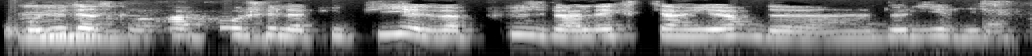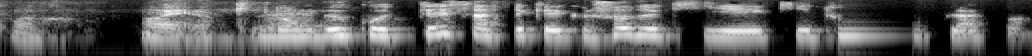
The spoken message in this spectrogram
Au lieu d'être mhm. rapprochée de la pupille, elle va plus vers l'extérieur de, de l'iris. D'accord. Ouais, Donc de côté, ça fait quelque chose qui est, qui est tout plat. Quoi.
